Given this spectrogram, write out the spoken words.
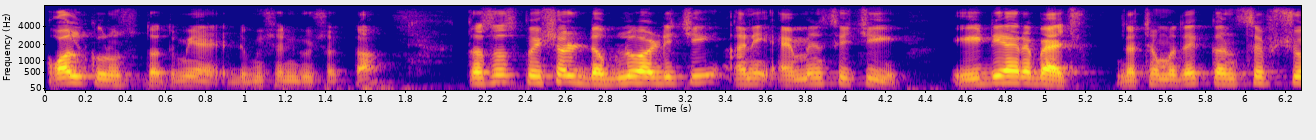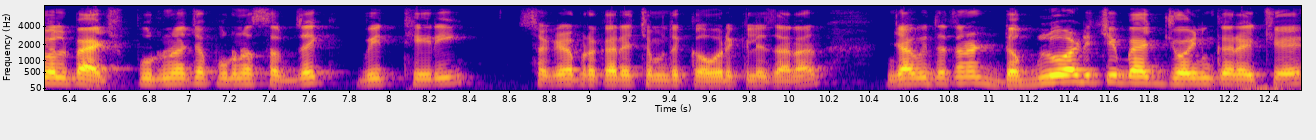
कॉल करून सुद्धा तुम्ही ॲडमिशन घेऊ शकता. तसंच स्पेशल डब्ल्यू आर डीची आणि एम एन सीची एडीआर बॅच ज्याच्यामध्ये कन्सेप्च्युअल बॅच पूर्णच्या पूर्ण सब्जेक्ट विथ थेरी सगळ्या प्रकारे याच्यामध्ये कव्हर केले जाणार. ज्या विद्यार्थ्यांना डब्ल्यू आर डीची बॅच जॉईन करायची आहे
